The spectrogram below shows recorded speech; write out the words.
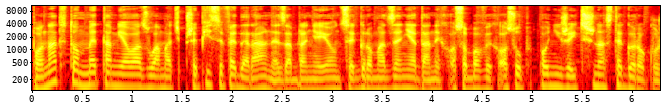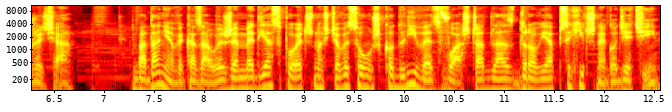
Ponadto Meta miała złamać przepisy federalne zabraniające gromadzenia danych osobowych osób poniżej 13 roku życia. Badania wykazały, że media społecznościowe są szkodliwe zwłaszcza dla zdrowia psychicznego dzieci.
